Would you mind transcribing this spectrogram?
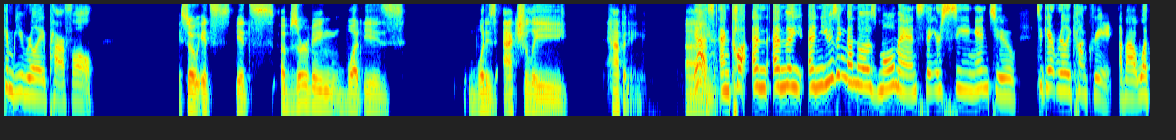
can be really powerful so it's it's observing what is what is actually happening um, yes, and call, and and the and using then those moments that you're seeing into to get really concrete about what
